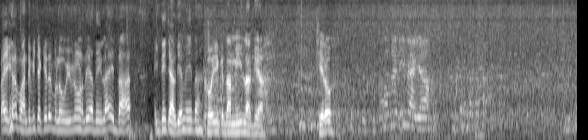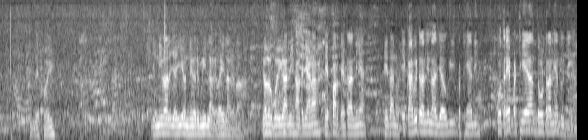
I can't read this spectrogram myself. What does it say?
ਭਾਈ ਕਹਿੰਦਾ ਵੰਡ ਵੀ ਚੱਕੇ ਤੇ ਬਲੌਗ ਵੀ ਬਣਾਉਣਦੇ ਆ ਦੇਖ ਲੈ ਇਦਾਂ ਇਦਾਂ ਹੀ ਚੱਲਦੀ ਆ ਮੈਂ ਤਾਂ। ਕੋਈ ਕਿਦਾਂ ਮੀਂਹ ਲੱਗ ਗਿਆ। ਸ਼ੇਰੋ ਦੇਖੋ ਜੀ। ਜਿੰਨੀ ਵਾਰ ਜਾਈਏ, ਉਨੀ ਵਾਰ ਮੀਂਹ ਲੱਗਦਾ ਹੀ ਲੱਗਦਾ। ਚਲੋ ਕੋਈ ਗੱਲ ਨਹੀਂ ਹਟ ਜਾਣਾ ਤੇ ਭਰਦੇ ਟਰਾਲੀਆਂ। ਤੇ ਤੁਹਾਨੂੰ, ਇੱਕ ਆ ਵੀ ਟਰਾਲੀ ਨਾਲ ਜਾਊਗੀ ਪੱਠਿਆਂ ਦੀ। ਕੁਤਰੇ ਪੱਠੇ ਆ, ਦੋ ਟਰਾਲੀਆਂ ਦੂਜੀਆਂ।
